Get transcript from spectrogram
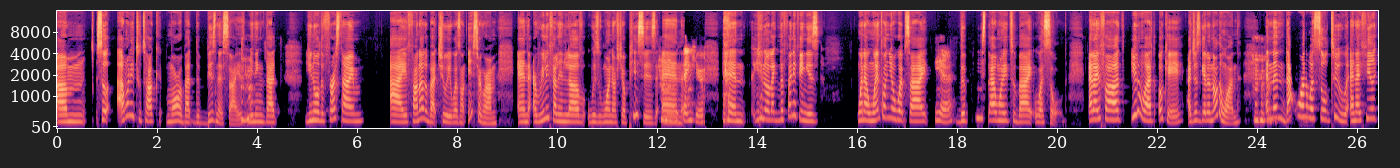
um so i wanted to talk more about the business side Mhm. meaning that you know the first time I found out about you, it was on Instagram, and I really fell in love with one of your pieces. And Thank you. and you know, like the funny thing is, when I went on your website, Yeah. the piece that I wanted to buy was sold. And I thought, you know what? Okay, I just get another one. And then that one was sold too. And I feel like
